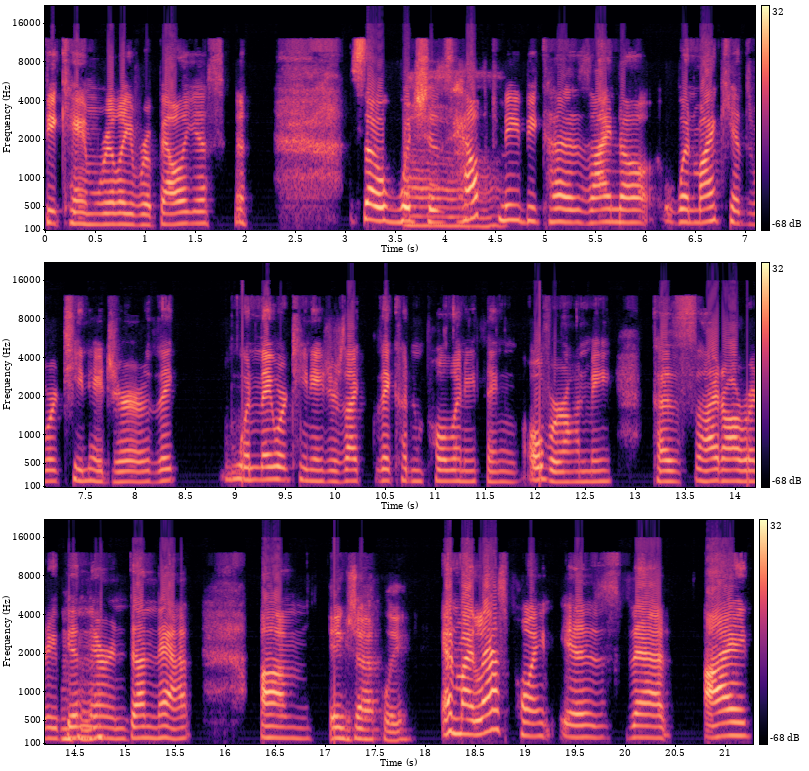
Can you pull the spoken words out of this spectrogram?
became really rebellious. so, which has helped me because I know when my kids were teenager, they when they were teenagers, I they couldn't pull anything over on me because I'd already been Mhm. there and done that. Um, Exactly. and my last point is that I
